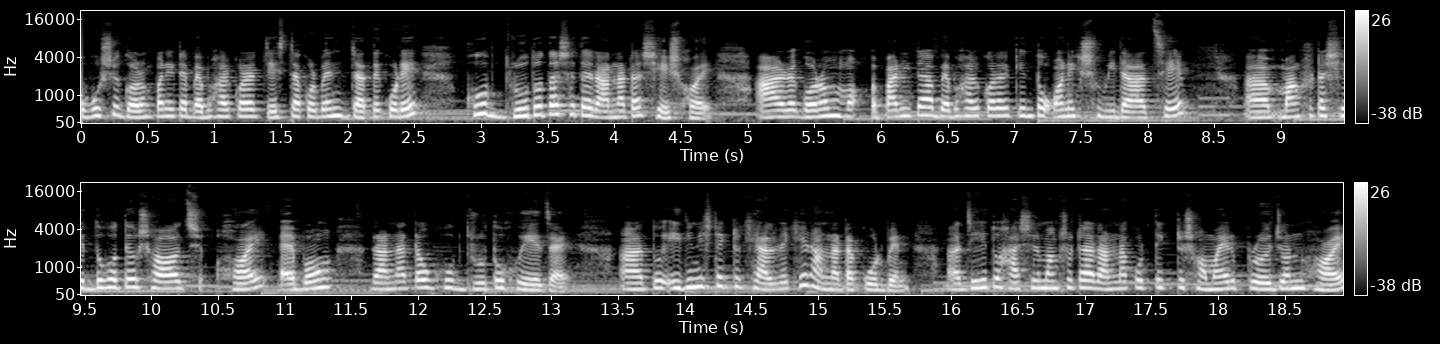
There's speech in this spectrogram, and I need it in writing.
অবশ্যই গরম পানিটা ব্যবহার করার চেষ্টা করবেন যাতে করে খুব দ্রুততার সাথে রান্নাটা শেষ হয়। আর গরম পানিটা ব্যবহার করার কিন্তু অনেক সুবিধা আছে। মাংসটা সেদ্ধ হতেও সহজ হয় এবং রান্নাটাও খুব দ্রুত হয়ে যায়। তো এই জিনিসটা একটু খেয়াল রেখে রান্নাটা করবেন। যেহেতু হাঁসের মাংসটা রান্না করতে একটু সময়ের প্রয়োজন হয়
